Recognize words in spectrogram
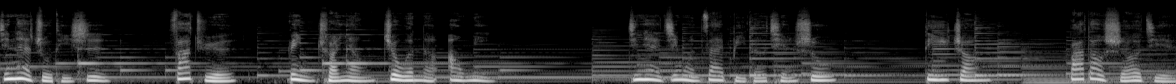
今天的主题是发掘并传扬救恩的奥秘。今天的经文在彼得前书第一章八到十二节。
